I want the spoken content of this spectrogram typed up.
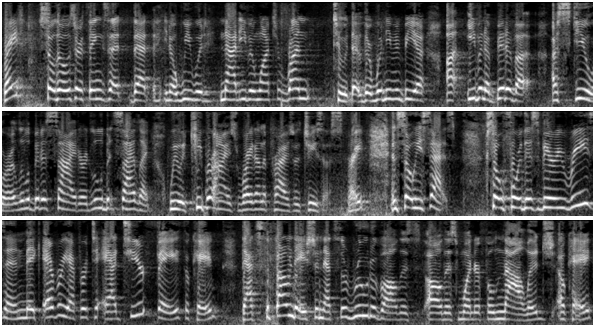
Right? So those are things that that you know we would not even want to run to. There wouldn't even be a, a, even a bit of a, a skew or a little bit of side or a little bit sideline. We would keep our eyes right on the prize with Jesus, right? And so he says, so for this very reason, make every effort to add to your faith. Okay, that's the foundation. That's the root of all this all this wonderful knowledge. Okay,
